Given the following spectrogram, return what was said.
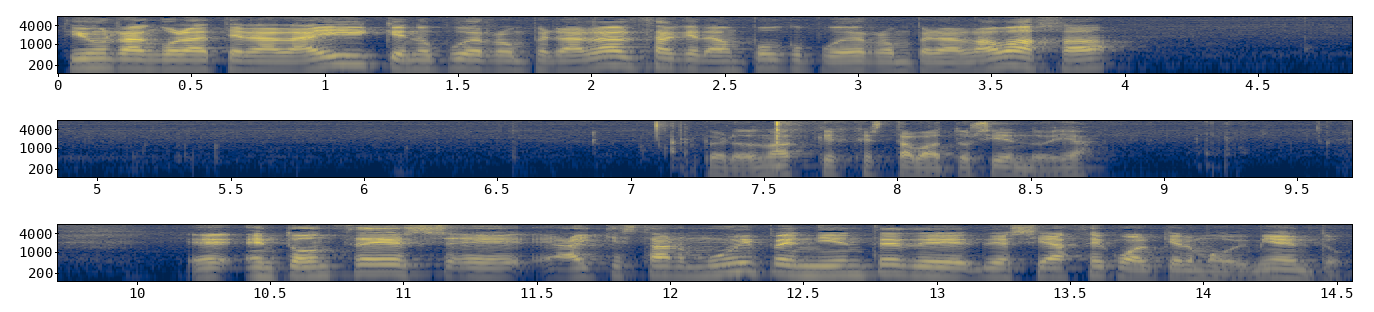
tiene un rango lateral ahí que no puede romper al alza, que tampoco puede romper a la baja. Perdonad que es que estaba tosiendo ya. Eh, entonces eh, hay que estar muy pendiente de, si hace cualquier movimiento.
